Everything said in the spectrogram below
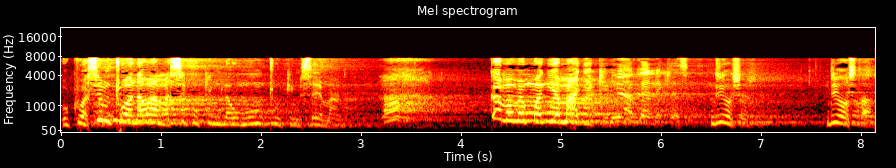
ukiwa si mtu anawama siku ukimlaumu mtu ukimsema ah kama umemmwagia maji kimya akaelekeza ndio shekhi ndio ustadhi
